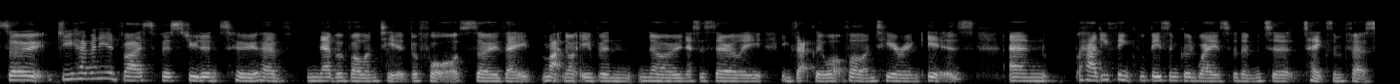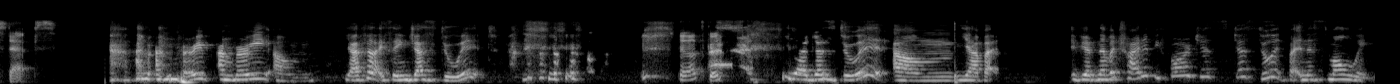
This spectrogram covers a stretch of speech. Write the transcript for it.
So, do you have any advice for students who have never volunteered before? So, they might not even know necessarily exactly what volunteering is. And how do you think would be some good ways for them to take some first steps? I'm, I'm very, I'm very, um, yeah, I feel like saying just do it. yeah, that's good. yeah, just do it. Um, yeah, but if you have never tried it before, just just do it, but in a small way.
